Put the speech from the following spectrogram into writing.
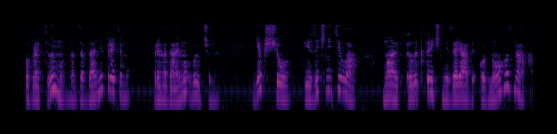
Попрацюємо над завданням третьому. Пригадаємо вивчене. Якщо фізичні тіла мають електричні заряди одного знака,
